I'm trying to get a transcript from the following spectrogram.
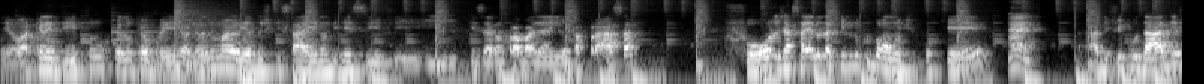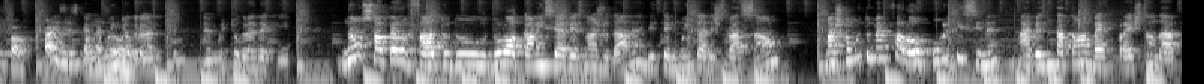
eu acredito, pelo que eu vejo, a grande maioria dos que saíram de Recife e quiseram trabalhar em outra praça, foram, já saíram daqui muito bons, porque é. a dificuldade faz isso com é muito grande, é muito grande aqui não só pelo fato do, do local em si às vezes não ajudar, né, de ter muita distração, mas como tu mesmo falou, o público em si, né, às vezes não está tão aberto para stand-up.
